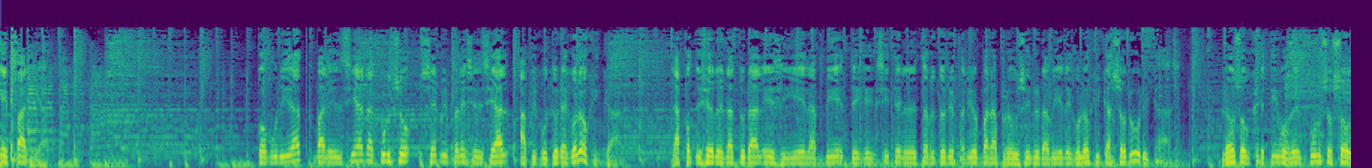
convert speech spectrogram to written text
España. Comunidad Valenciana, curso semipresencial Apicultura Ecológica. Las condiciones naturales y el ambiente que existen en el territorio español para producir una miel ecológica son únicas. Los objetivos del curso son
